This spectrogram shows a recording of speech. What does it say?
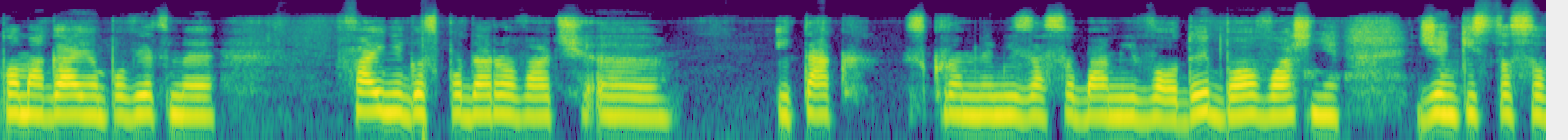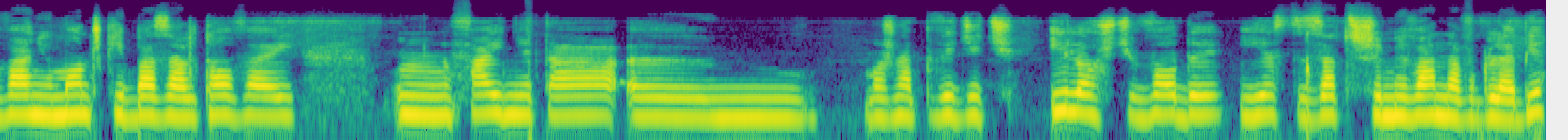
pomagają powiedzmy fajnie gospodarować y, i tak skromnymi zasobami wody, bo właśnie dzięki stosowaniu mączki bazaltowej ym, fajnie ta można powiedzieć, ilość wody jest zatrzymywana w glebie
